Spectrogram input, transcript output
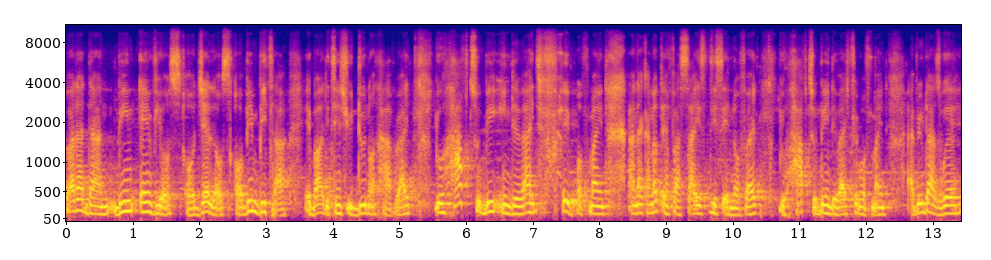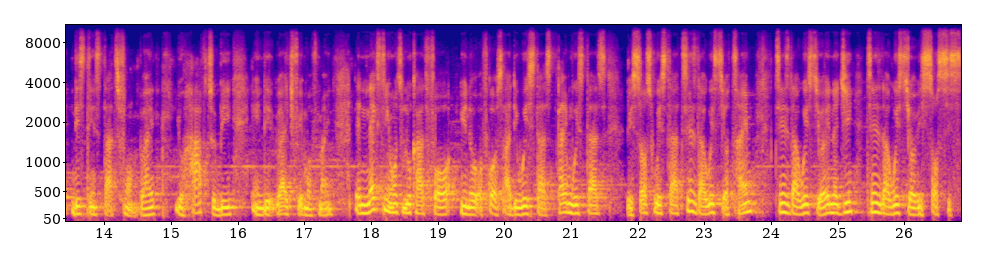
rather than being envious or jealous or being bitter about the things you do not have, right? You have to be in the right frame of mind. And I cannot emphasize this enough, right? You have to be in the right frame of mind. I believe that's where this thing starts from, right? You have to be in the right frame of mind. The next thing you want to look out for, you know, of course, are the wasters, time wasters, resource wasters, things that waste your time, things that waste your energy, things that waste your resources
